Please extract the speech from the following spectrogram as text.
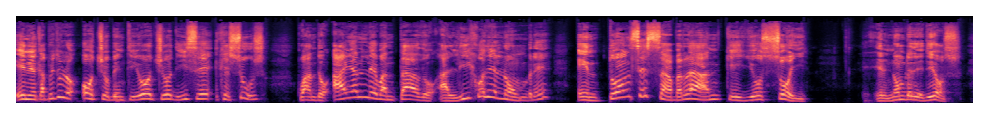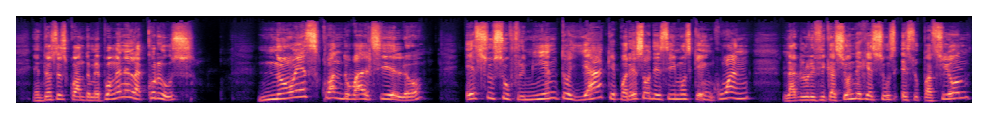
En el capítulo 8, 28 dice Jesús, cuando hayan levantado al Hijo del Hombre, entonces sabrán que yo soy el nombre de Dios. Entonces cuando me pongan en la cruz, no es cuando va al cielo, es su sufrimiento ya que por eso decimos que en Juan la glorificación de Jesús es su pasión,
